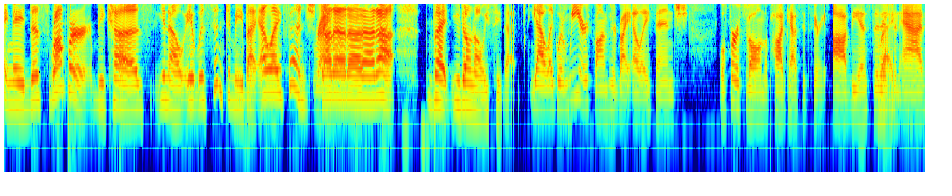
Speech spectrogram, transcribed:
I made this romper because, you know, it was sent to me by L.A. Finch, da da da da da. But you don't always see that. Yeah, like when we are sponsored by LA Finch. Well, first of all, on the podcast, it's very obvious that Right. it's an ad.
